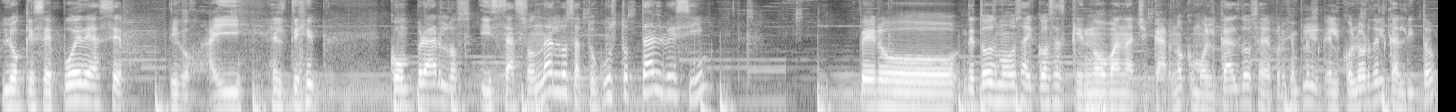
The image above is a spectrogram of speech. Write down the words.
lo que se puede hacer, digo, ahí el tip, comprarlos y sazonarlos a tu gusto, tal vez sí. Pero de todos modos hay cosas que no van a checar, ¿no? Como el caldo, o sea, por ejemplo, el, color del caldito,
